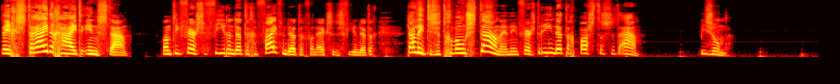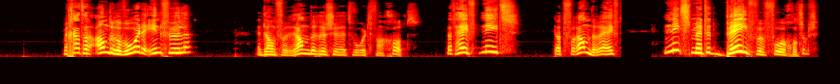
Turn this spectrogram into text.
tegenstrijdigheid in staan. Want die versen 34 en 35 van Exodus 34, daar lieten ze het gewoon staan. En in vers 33 pasten ze het aan. Bijzonder. Men gaat dan andere woorden invullen. En dan veranderen ze het woord van God. Dat heeft niets, dat veranderen heeft niets met het beven voor Gods.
